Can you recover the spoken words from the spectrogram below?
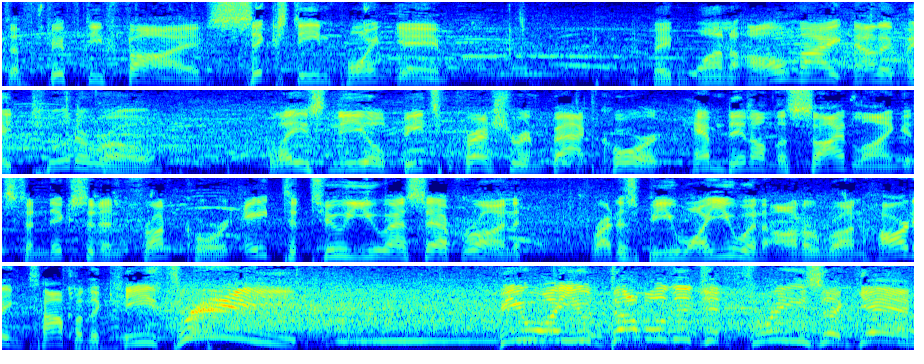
to 55, 16 point game. They'd won all night. Now they've made two in a row. Blaze Nield beats pressure in back court, hemmed in on the sideline, gets to Nixon in front court. 8 to 2 USF run. Right as BYU went on a run. Harding top of the key. Three! BYU double digit threes again.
